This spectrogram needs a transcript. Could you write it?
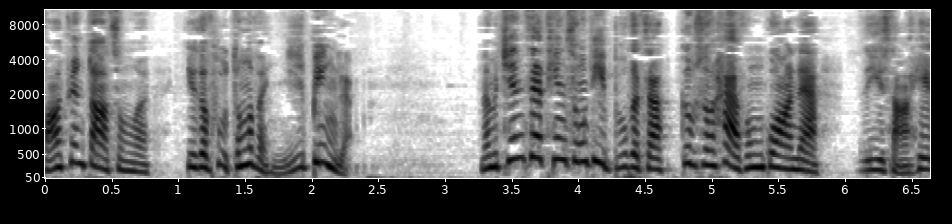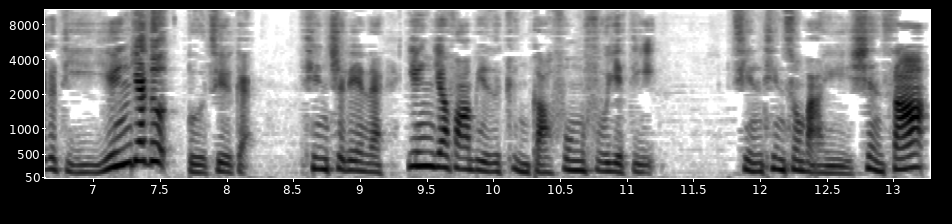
放军当中的一个普通的文艺兵了。那么今朝听众点播搿只《歌颂海风光》呢，是由上海的电影乐团伴奏的，听起来呢音乐方面是更加丰富一点，请听众朋友欣赏。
